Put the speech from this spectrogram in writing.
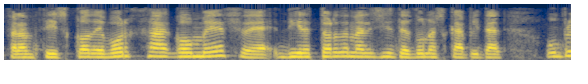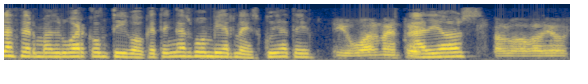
Francisco de Borja Gómez, eh, director de análisis de Dunas Capital. Un placer madrugar contigo. Que tengas buen viernes. Cuídate. Igualmente. Adiós. Hasta luego, adiós.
